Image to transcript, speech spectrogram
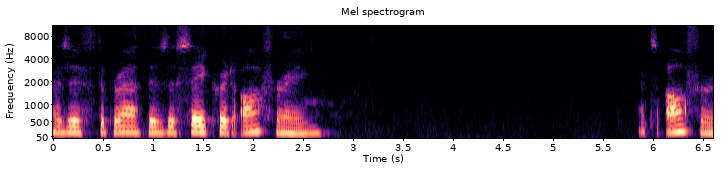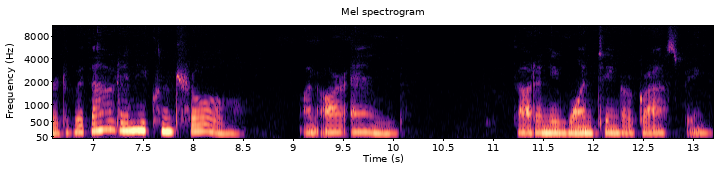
As if the breath is a sacred offering that's offered without any control on our end, without any wanting or grasping.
